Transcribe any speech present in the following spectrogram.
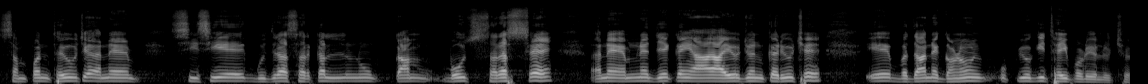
સંપન્ન થયું છે અને સીસીએ ગુજરાત સર્કલનું કામ બહુ જ સરસ છે અને એમને જે કંઈ આ આયોજન કર્યું છે એ બધાને ઘણું ઉપયોગી થઈ પડેલું છે.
